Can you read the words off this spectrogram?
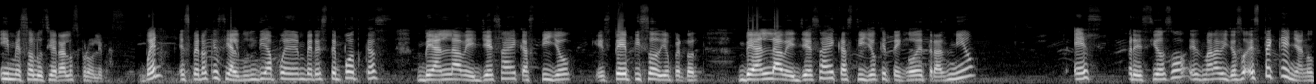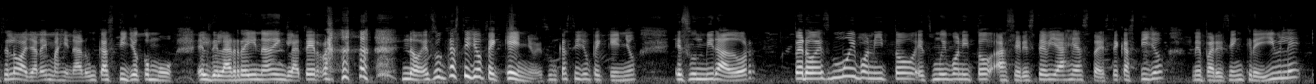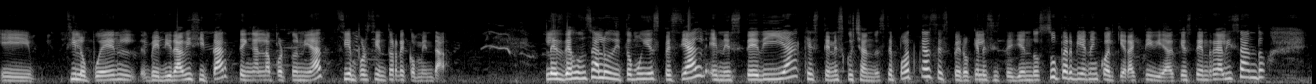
y me soluciona los problemas. Bueno, espero que si algún día pueden ver este podcast, vean la belleza de Castillo, este episodio, perdón, Vean la belleza de castillo que tengo detrás mío. Es precioso, es maravilloso. Es pequeña, no se lo vayan a imaginar un castillo como el de la reina de Inglaterra. no, es un castillo pequeño, es un castillo pequeño, es un mirador, pero es muy bonito, es muy bonito hacer este viaje hasta este castillo. Me parece increíble. Eh, si lo pueden venir a visitar, tengan la oportunidad, 100% recomendado. Les dejo un saludito muy especial en este día que estén escuchando este podcast. Espero que les esté yendo súper bien en cualquier actividad que estén realizando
